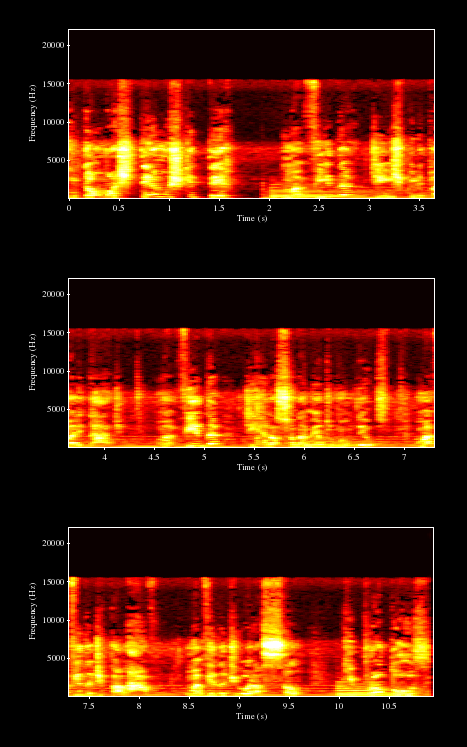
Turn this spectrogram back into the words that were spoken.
Então nós temos que ter uma vida de espiritualidade, uma vida de relacionamento com Deus, uma vida de palavra, uma vida de oração que produz,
